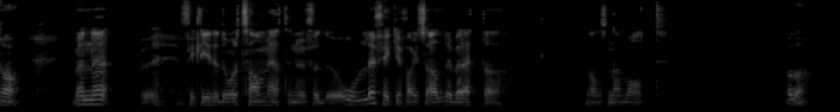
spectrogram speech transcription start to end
Ja, Men eh, fick lite dåligt samvete nu för Olle fick ju faktiskt aldrig berätta någon sån här mat vadå?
